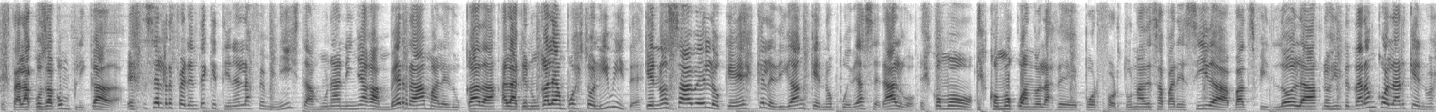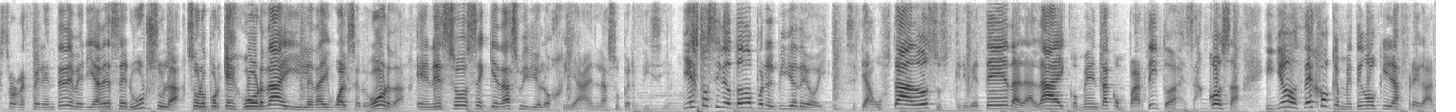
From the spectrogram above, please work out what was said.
está la cosa complicada. Este es el referente que las feministas, una niña gamberra, maleducada, a la que nunca le han puesto límites, que no sabe lo que es que le digan que no puede hacer algo. Es como es como cuando las de por fortuna desaparecida, Batsfit Lola, nos intentaron colar que nuestro referente debería de ser Úrsula, solo porque es gorda y le da igual ser gorda. En eso se queda su ideología, en la superficie. Y esto ha sido todo por el vídeo de hoy. Si te ha gustado, suscríbete, dale a like, comenta, comparte y todas esas cosas. Y yo os dejo que me tengo que ir a fregar.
